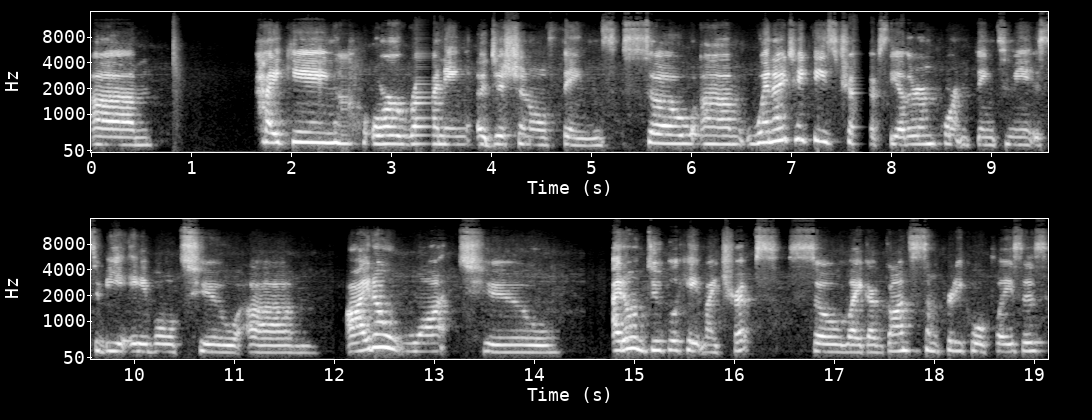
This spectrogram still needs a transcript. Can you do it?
Um, hiking or running additional things. So um, when I take these trips, the other important thing to me is to be able to, um, I don't want to, I don't duplicate my trips. So like I've gone to some pretty cool places.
